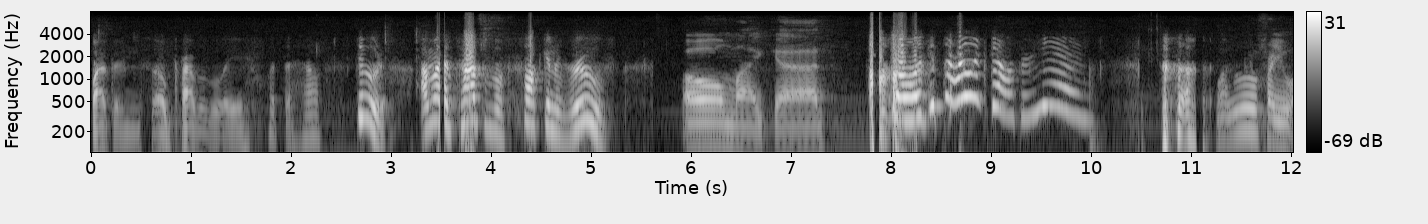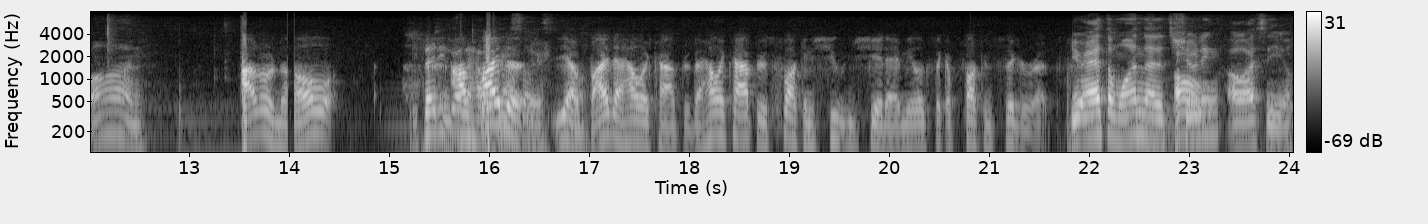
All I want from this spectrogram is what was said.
weapons, so probably. What the hell, dude? I'm on top of a fucking roof. oh my god. Oh, look at the helicopter! Yay! What roof are you on? I don't know. He said he's got a I'm by helicopter. the yeah, by the helicopter. The helicopter's fucking shooting shit at me. It looks like a fucking cigarette. You're at the one that it's Oh. shooting? Oh, I see you.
